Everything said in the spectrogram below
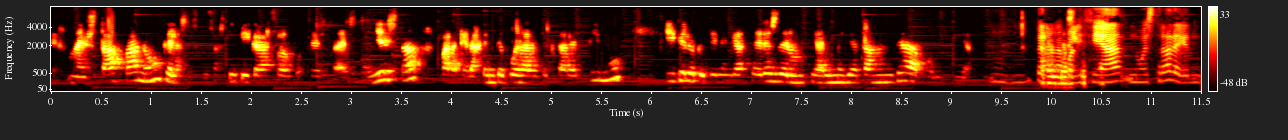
es una estafa, ¿no? Que las excusas típicas son pues esta, esta y esta, para que la gente pueda detectar el timo y que lo que tienen que hacer es denunciar inmediatamente a la policía. Pero la policía nuestra de,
